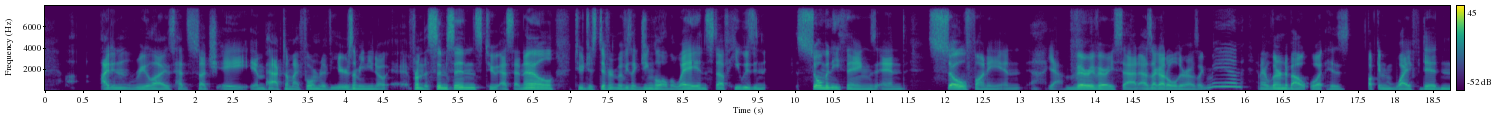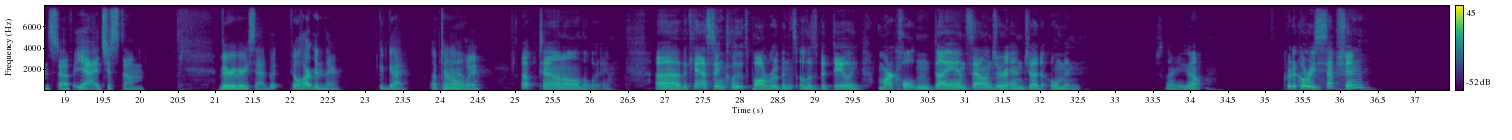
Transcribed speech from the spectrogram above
I didn't realize had such a impact on my formative years. I mean, you know, from The Simpsons to SNL to just different movies like Jingle All the Way and stuff. He was in so many things and so funny and yeah, very, very sad. As I got older, I was like, man, and I learned about what his fucking wife did and stuff. Yeah, it's just um very, very sad. But Phil Hartman there, good guy, uptown all the way. Uptown all the way. Uh, the cast includes Paul Reubens, Elizabeth Daily, Mark Holton, Diane Salinger, and Judd Omen. So there you go. Critical reception.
